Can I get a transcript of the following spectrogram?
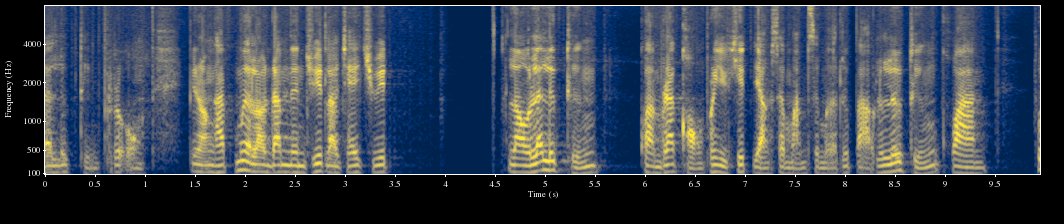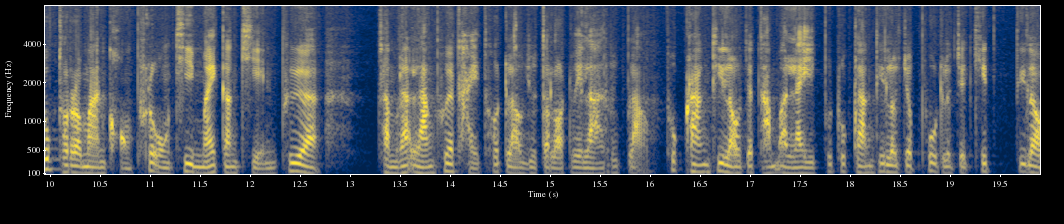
ระลึกถึงพระองค์ พี่น้องครับเมื่อเราดำเนินชีวิตเราใช้ชีวิต เราระลึกถึงความรักของพระยซูคริสต์อย่างสม่ำเสมอหรือเปล่าระลึกถึงความทุกทรมานของพระองค์ที่ไม้กางเขนเพื่อชำระล้างเพื่อไถ่โทษเราอยู่ตลอดเวลาหรือเปล่า ทุกครั้งที่เราจะทำอะไรทุกๆครั้งที่เราจะพูดเราจะคิด ที่เรา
